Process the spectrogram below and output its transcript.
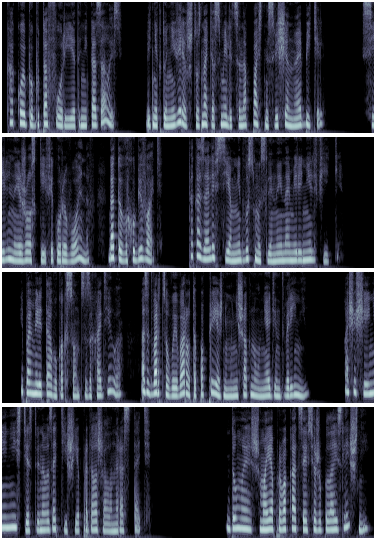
Какой бы бутафорией это ни казалось, ведь никто не верил, что знать осмелится напасть на священную обитель. Сильные жесткие фигуры воинов, готовых убивать, показали всем недвусмысленные намерения эльфийки. И по мере того, как солнце заходило, а за дворцовые ворота по-прежнему не шагнул ни один дворянин, ощущение неестественного затишья продолжало нарастать. «Думаешь, моя провокация все же была излишней?»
